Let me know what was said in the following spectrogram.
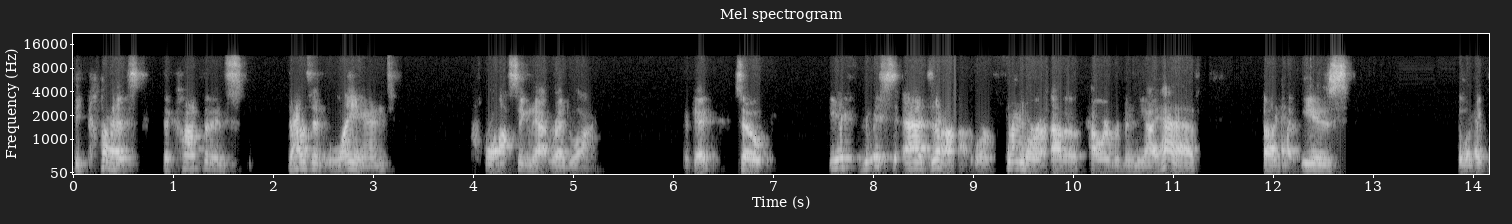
because the confidence doesn't land crossing that red line. Okay, so if this adds up, or four out of however many I have, uh, is like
